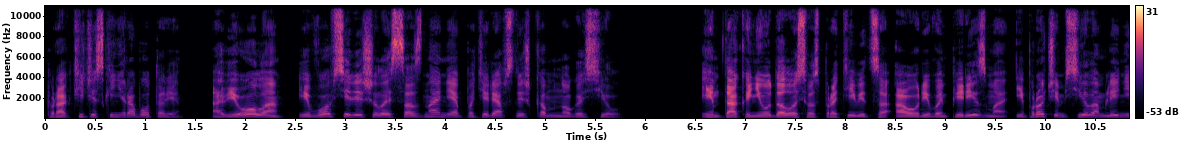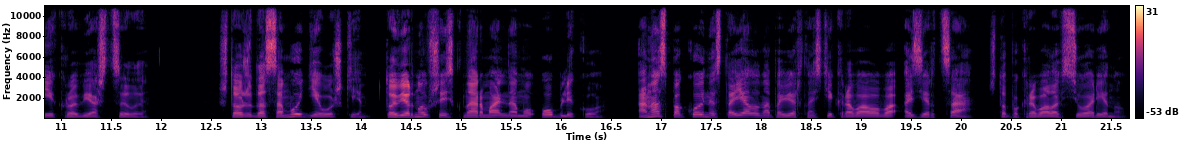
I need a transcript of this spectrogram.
практически не работали, а Виола и вовсе лишилась сознания, потеряв слишком много сил. Им так и не удалось воспротивиться ауре вампиризма и прочим силам линии крови Ашцилы. Что же до самой девушки, то, вернувшись к нормальному облику, она спокойно стояла на поверхности кровавого озерца, что покрывало всю арену.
